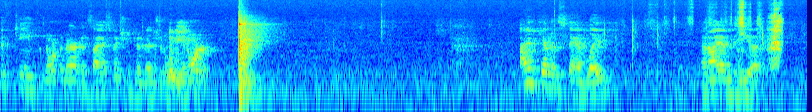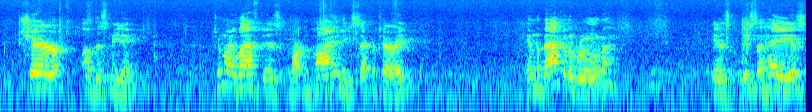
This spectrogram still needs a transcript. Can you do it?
15th North American Science Fiction Convention will be in order. I am Kevin Standlee, and I am the uh, chair of this meeting. To my left is Martin Pine, the secretary. In the back of the room is Lisa Hayes,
